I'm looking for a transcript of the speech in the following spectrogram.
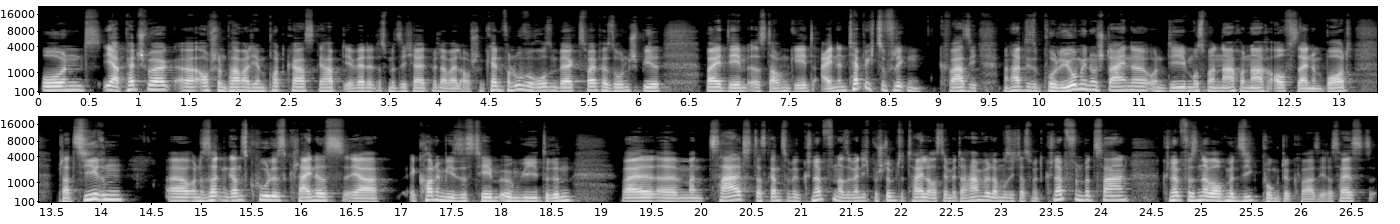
Und ja, Patchwork, äh, auch schon ein paar Mal hier im Podcast gehabt. Ihr werdet es mit Sicherheit mittlerweile auch schon kennen von Uwe Rosenberg, Zwei-Personen-Spiel, bei dem es darum geht, einen Teppich zu flicken, quasi. Man hat diese Polyomino-Steine und die muss man nach und nach auf seinem Board platzieren. Äh, und es hat ein ganz cooles, kleines, ja, Economy-System irgendwie drin weil äh, man zahlt das Ganze mit Knöpfen. Also wenn ich bestimmte Teile aus der Mitte haben will, dann muss ich das mit Knöpfen bezahlen. Knöpfe sind aber auch mit Siegpunkte quasi. Das heißt,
